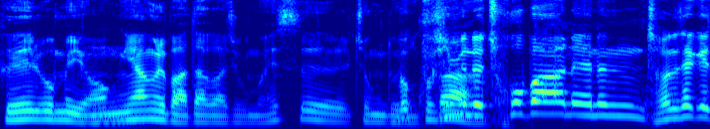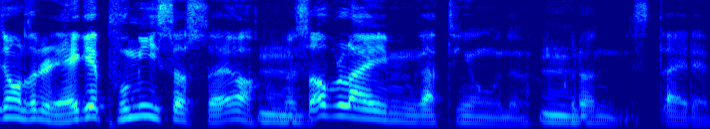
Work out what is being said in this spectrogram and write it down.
그 앨범에 음. 영향을 받아가지고 뭐 했을 정도니까. 90년대 초반에는 전 세계적으로 레게 붐이 있었어요. 음. Sublime 같은 경우는 음. 그런 스타일의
